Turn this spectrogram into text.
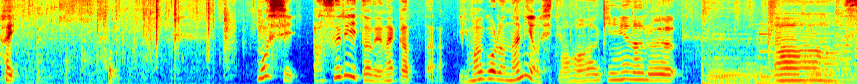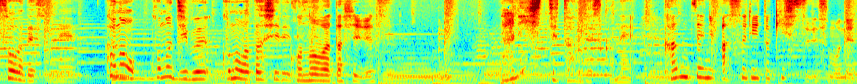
はい。もしアスリートでなかったら今頃何をしてた？あー気になる。ああそうですね。このこの自分この私でですこの私です。何してたんですかね？完全にアスリート気質ですもんね。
